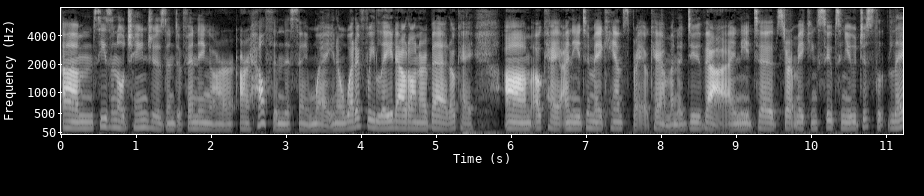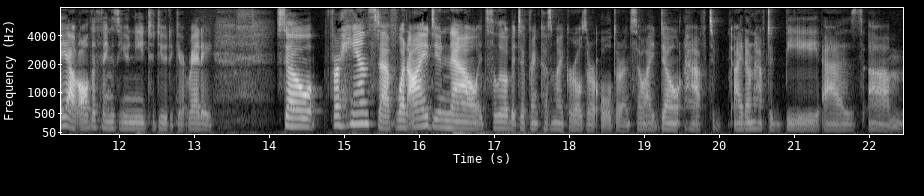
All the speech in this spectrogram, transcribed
um, seasonal changes and defending our, our health in the same way. You know, what if we laid out on our bed, okay, um, okay, I need to make hand spray. Okay, I'm going to do that. I need to start making soups. And you just lay out all the things you need to do to get ready. So for hand stuff, what I do now, it's a little bit different because my girls are older, and so I don't have to. I don't have to be as um,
